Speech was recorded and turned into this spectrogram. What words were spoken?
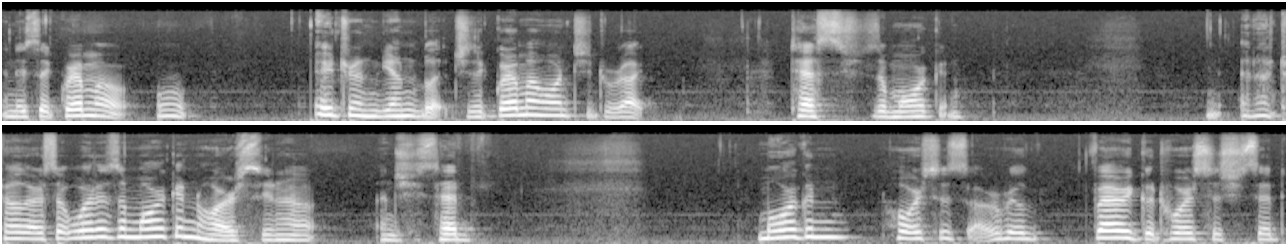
And they said, Grandma, oh, Adrian Youngblood, she said, Grandma, I want you to write. Tess, she's a Morgan. And I told her, I said, what is a Morgan horse, you know? And she said, Morgan horses are real, very good horses. She said,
